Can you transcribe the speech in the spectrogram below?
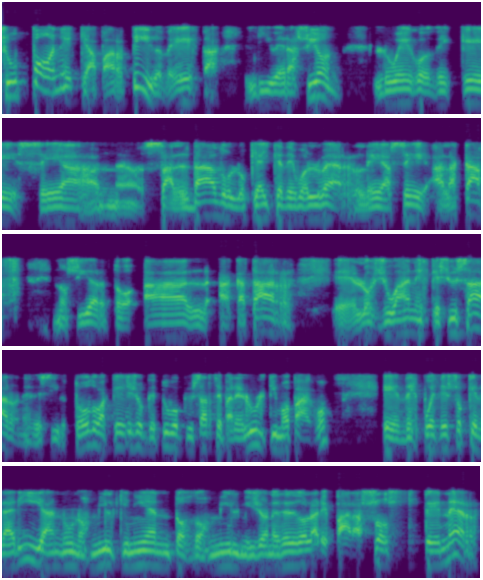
supone que a partir de esta liberación, luego de que sean eh, saldado lo que hay que devolver, léase a la CAF, ¿no es cierto?, al, a Qatar, eh, los yuanes que se usaron, es decir, todo aquello que tuvo que usarse para el último pago, eh, después de eso quedarían unos 1.500, 2.000 millones de dólares para sostener,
